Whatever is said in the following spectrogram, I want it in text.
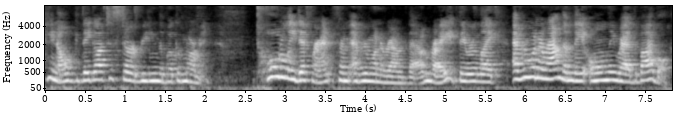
you know, they got to start reading the Book of Mormon. Totally different from everyone around them, right? They were like, everyone around them, they only read the Bible.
